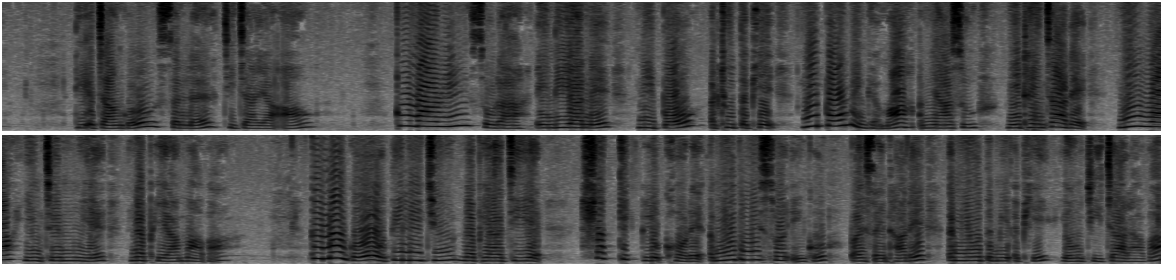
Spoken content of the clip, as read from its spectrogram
ဒီအကြောင်းကိုဆက်လက်ကြည့်ကြရအောင်ကူမာရီ ဆိုတာအိန္ဒိယနဲ့နီပေါအထူးသဖြင့်နီပေါနိုင်ငံမှာအများစုနေထိုင်ကြတဲ့နီဝါယဉ်ကျေးမှုရဲ့နတ်ဖျားမှာပါသူမကိုတီလီကျူးနတ်ဖျားကြီးရဲ့ရှက်ကစ်လို့ခေါ်တဲ့အမျိုးသမီးစွမ်းအင်ကိုပိုင်ဆိုင်ထားတဲ့အမျိုးသမီးအဖြစ်ယုံကြည်ကြတာပါ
